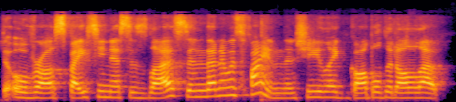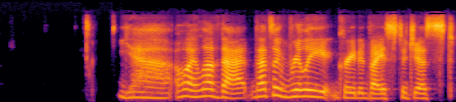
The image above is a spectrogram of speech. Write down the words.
the overall spiciness is less. And then it was fine. And then she like gobbled it all up. Yeah. Oh, I love that. That's a really great advice to just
